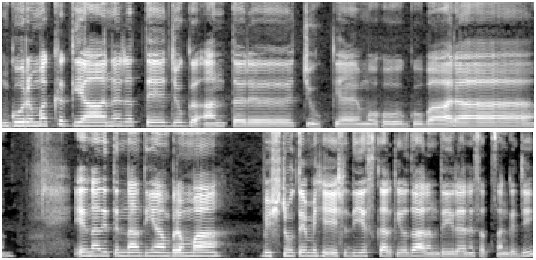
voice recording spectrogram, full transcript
ਗੁਰਮੁਖ ਗਿਆਨ ਰਤੇ ਜੁਗ ਅੰਤਰ ਚੁਕਿਆ ਮੋਹ ਗੁਬਾਰਾ। ਇਹਨਾਂ ਦੇ ਤਿੰਨਾਂ ਦੀਆਂ ਬ੍ਰਹਮਾ, ਵਿਸ਼ਨੂੰ ਤੇ ਮਹੇਸ਼ ਦੀ ਇਸ ਕਰਕੇ ਉਦਾਹਰਨ ਦੇ ਰਹੇ ਨੇ ਸਤਸੰਗ ਜੀ।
